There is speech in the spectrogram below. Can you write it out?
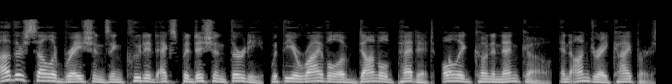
Other celebrations included Expedition 30, with the arrival of Donald Pettit, Oleg Kononenko, and André Kuipers.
